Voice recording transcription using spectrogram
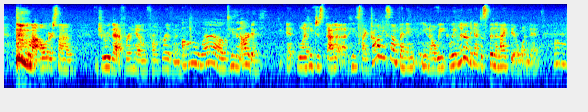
my older son drew that for him from prison. Oh, wow. He's an artist. And, well, he just, I, he's like, draw me something. And, you know, we, we literally got to spend a night there one day. Oh,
